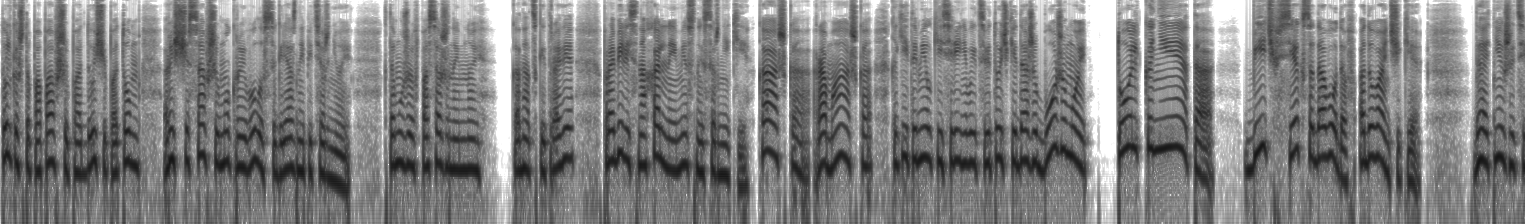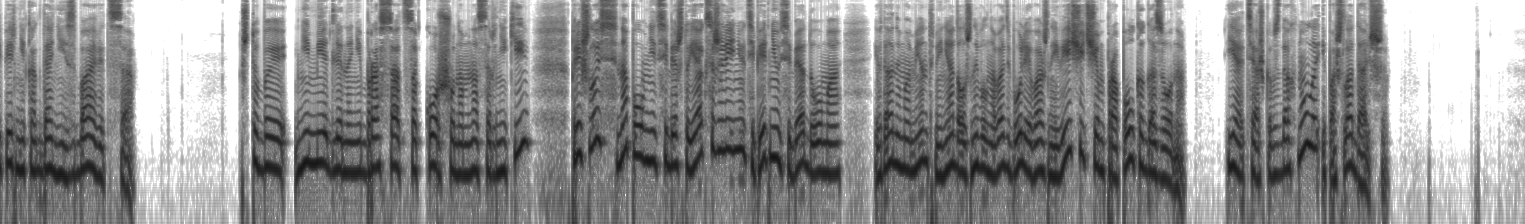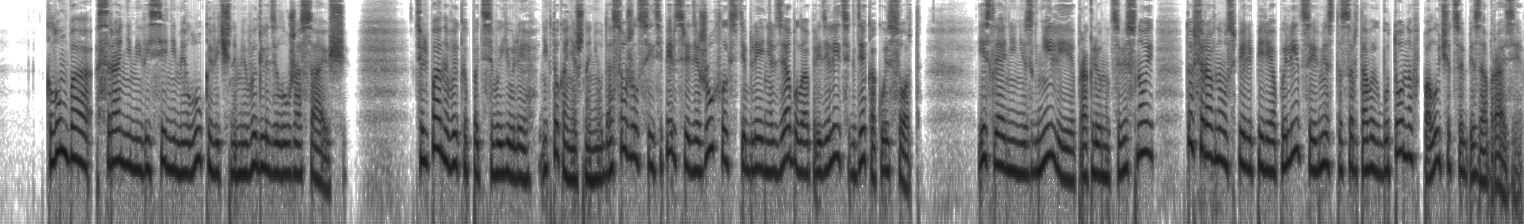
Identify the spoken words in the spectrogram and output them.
только что попавший под дождь и потом расчесавший мокрые волосы грязной пятерней — к тому же в посаженной мной канадской траве пробились нахальные местные сорняки. Кашка, ромашка, какие-то мелкие сиреневые цветочки, даже, боже мой, только не это! Бич всех садоводов, одуванчики. Да от них же теперь никогда не избавиться. Чтобы немедленно не бросаться коршуном на сорняки, пришлось напомнить себе, что я, к сожалению, теперь не у себя дома, и в данный момент меня должны волновать более важные вещи, чем прополка газона. Я тяжко вздохнула и пошла дальше. Клумба с ранними весенними луковичными выглядела ужасающе. Тюльпаны выкопать в июле никто, конечно, не удосужился, и теперь среди жухлых стеблей нельзя было определить, где какой сорт. Если они не сгнили и проклюнутся весной, то все равно успели переопылиться, и вместо сортовых бутонов получится безобразие.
